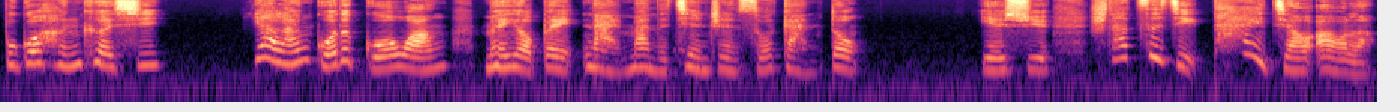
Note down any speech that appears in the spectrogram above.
不过很可惜，亚兰国的国王没有被乃曼的见证所感动。也许是他自己太骄傲了，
